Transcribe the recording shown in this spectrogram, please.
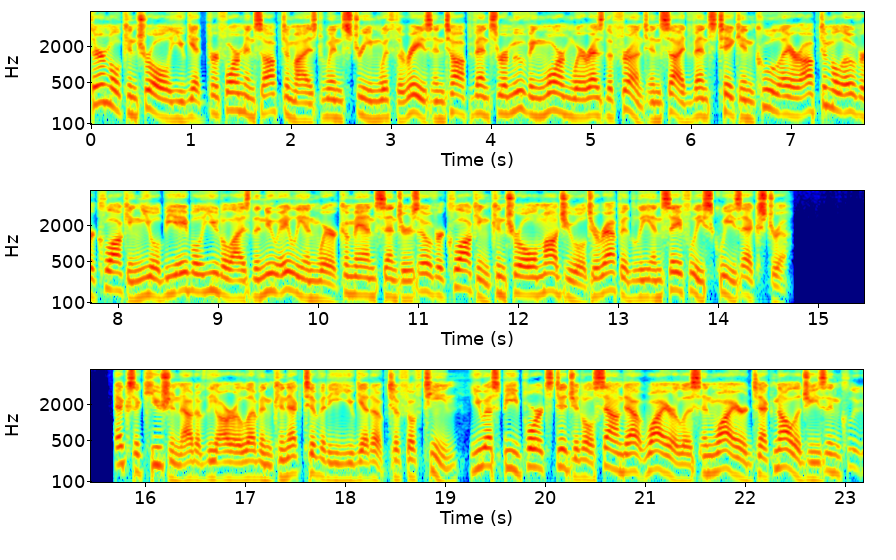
Thermal control you get performance optimized wind stream with the raise and top vents removing warm whereas the front and side vents take in cool air. Optimal overclocking you'll be able utilize the new Alienware Command Center's overclocking control module to rapidly and safely squeeze extra execution out of the R11 connectivity. You get up to 15 USB ports digital sound out wireless and wired technologies included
